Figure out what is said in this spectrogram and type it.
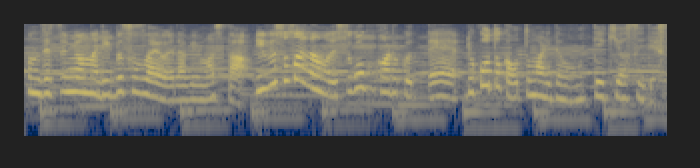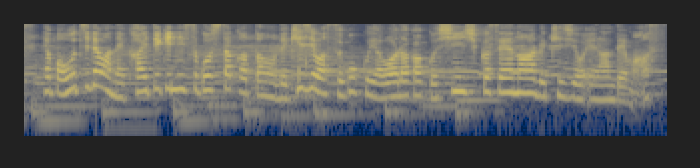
この絶妙なリブ素材を選びました。リブ素材なのですごく軽くって旅行とかお泊まりでも持っていきやすいです。やっぱお家ではね快適に過ごしたかったので生地はすごく柔らかく伸縮性のある生地を選んでます。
